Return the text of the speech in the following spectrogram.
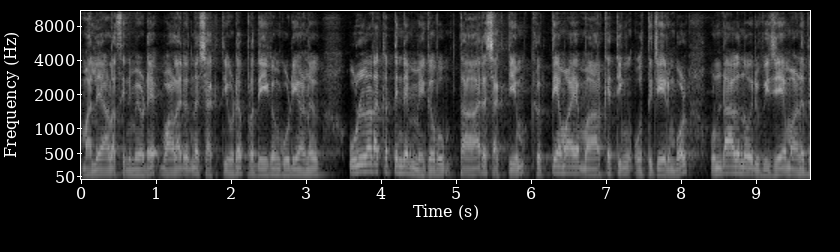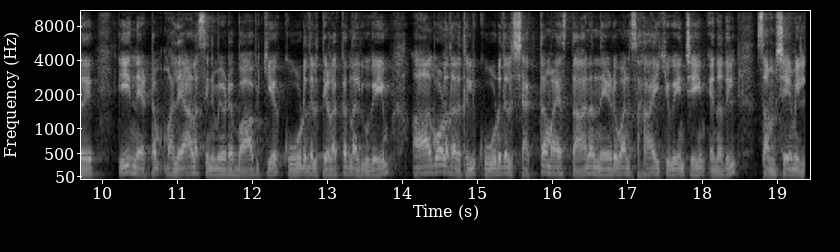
മലയാള സിനിമയുടെ വളരുന്ന ശക്തിയുടെ പ്രതീകം കൂടിയാണ്. ഉള്ളടക്കത്തിന്റെ മികവും താരശക്തിയും കൃത്യമായ മാർക്കറ്റിംഗ് ഒത്തുചേരുമ്പോൾ ഉണ്ടാകുന്ന ഒരു വിജയമാണിത്. ഈ നേട്ടം മലയാള സിനിമയുടെ ഭാവിക്ക് കൂടുതൽ തിളക്കം നൽകുകയും ആഗോളതലത്തിൽ കൂടുതൽ ശക്തമായ സ്ഥാനം നേടുവാൻ സഹായിക്കുകയും ചെയ്യും എന്നതിൽ സംശയമില്ല.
